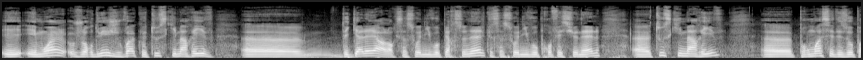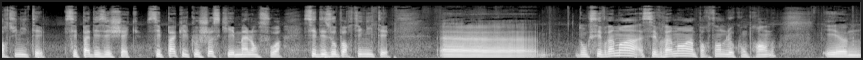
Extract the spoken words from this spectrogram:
Et, et moi aujourd'hui je vois que tout ce qui m'arrive, euh, des galères, alors que ça soit au niveau personnel, que ça soit au niveau professionnel, euh, tout ce qui m'arrive, euh, pour moi c'est des opportunités. C'est pas des échecs. C'est pas quelque chose qui est mal en soi. C'est des opportunités. Euh, donc c'est vraiment, c'est vraiment important de le comprendre. Euh,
